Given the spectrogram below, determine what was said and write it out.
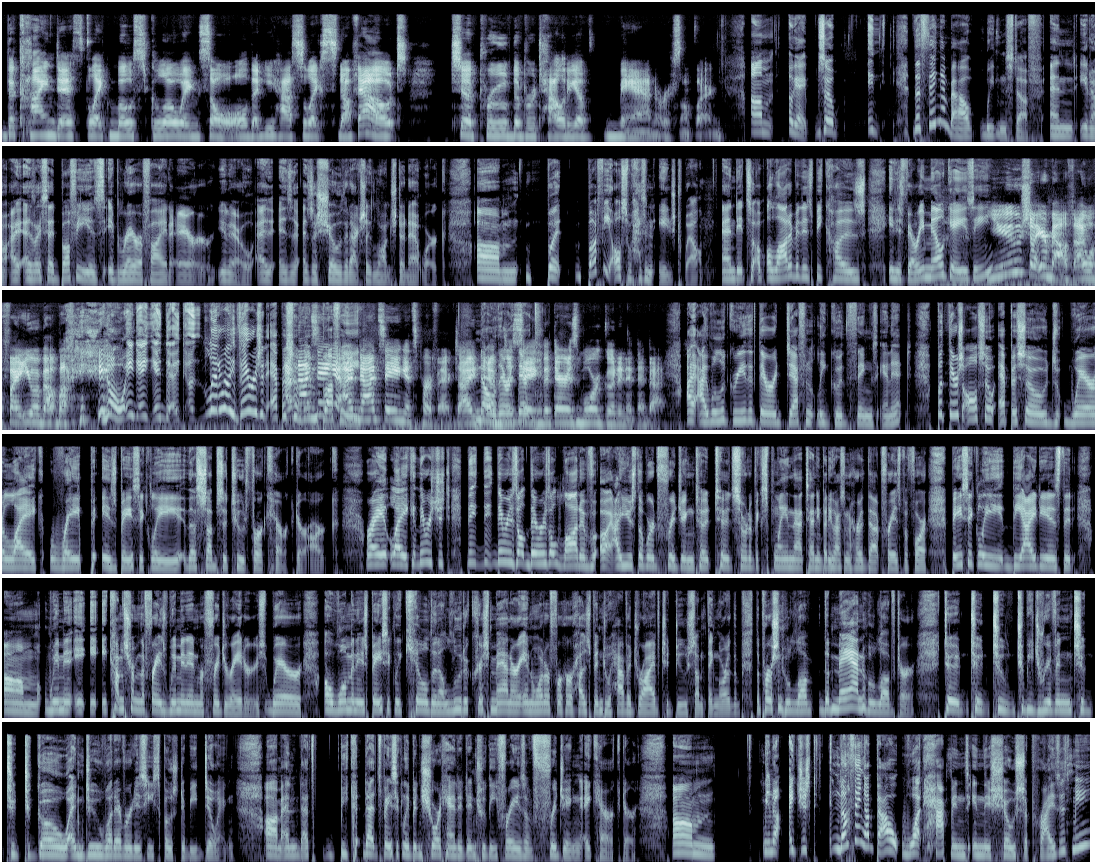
the kindest like most glowing soul that he has to like snuff out to prove the brutality of man or something. Um okay, so it, the thing about Whedon stuff, and you know, I, as I said, Buffy is in rarefied air, you know, as as a, as a show that actually launched a network. Um, but Buffy also hasn't aged well, and it's a, a lot of it is because it is very male gazy. You shut your mouth. I will fight you about Buffy. no, it, it, it, literally, there is an episode in saying, Buffy. I'm not saying it's perfect. I, No, I'm there- just there- saying that there is more good in it than bad. I, I will agree that there are definitely good things in it, but there's also episodes where like rape is basically the substitute for a character arc, right? Like there is just th- th- there is a, there is a lot of uh, I use the word fridging to to sort of explain that to anybody who hasn't heard that phrase before. Basically, the idea is that um women it it comes from the phrase women in refrigerators, where a woman is basically killed in a ludicrous manner in order for her husband to have a drive to do something, or the the person who loved the man who loved her to to to to be driven to to to go and do whatever it is he's supposed to be doing. Um, and that's bec- that's basically been shorthanded into the phrase of fridging a character. Um, you know, I just nothing about what happened in this show surprises me.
